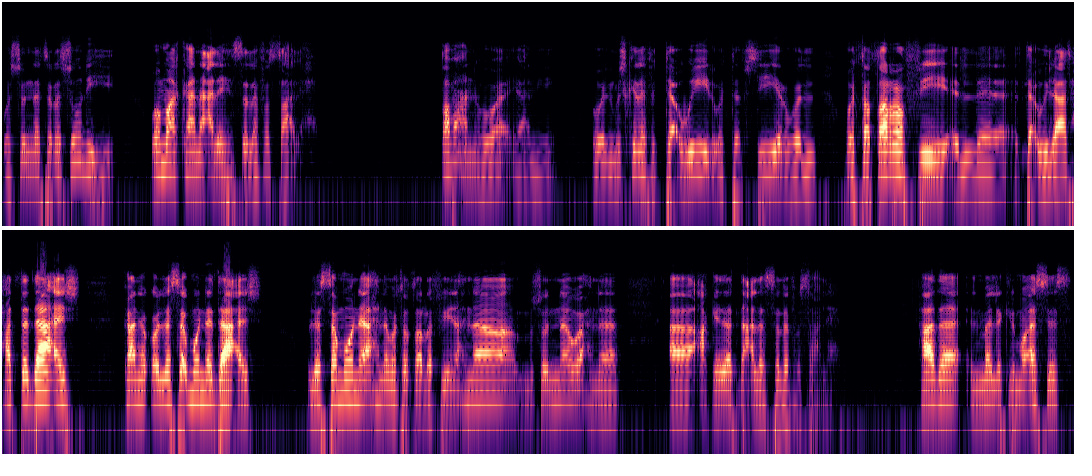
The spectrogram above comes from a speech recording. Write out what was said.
وسنة رسوله وما كان عليه السلف الصالح. طبعا هو يعني هو المشكلة في التأويل والتفسير والتطرف في التأويلات. حتى داعش كان يقول لا سمونا داعش ولا سمونا إحنا متطرفين إحنا سنة وإحنا آه، عقيدتنا على السلف الصالح. هذا الملك المؤسس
